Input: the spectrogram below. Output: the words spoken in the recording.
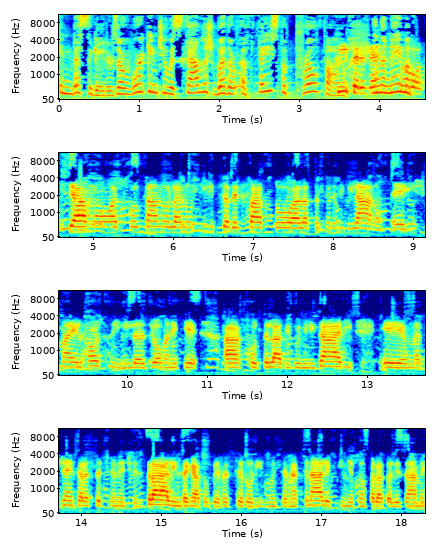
investigators are working to establish whether a Facebook profile Qui per in the name esempio of stiamo ascoltando la notizia del fatto alla stazione di Milano, è Ismail Hosni, il giovane che ha accoltellato i due militari, è un agente alla stazione centrale, indagato per terrorismo internazionale, quindi abbiamo parlato all'esame,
